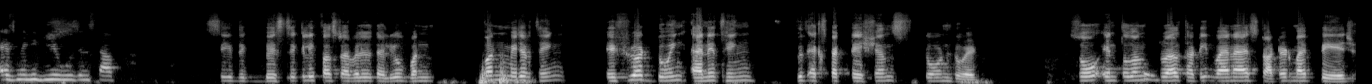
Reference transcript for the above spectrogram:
as many views and stuff? See the, basically first i will tell you one one major thing. If you are doing anything with expectations don't do it. So in 2012 13 when i started my page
